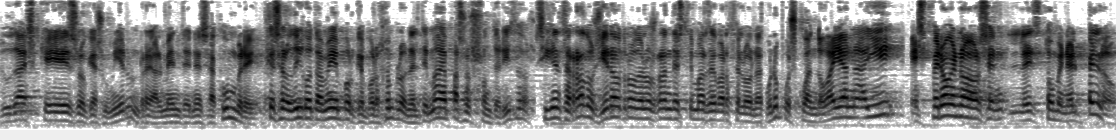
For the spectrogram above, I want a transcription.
Mi duda es qué es lo que asumieron realmente en esa cumbre. Que se lo digo también porque, por ejemplo, en el tema de pasos fronterizos siguen cerrados y era otro de los grandes temas de Barcelona. Bueno, pues cuando vayan allí, espero que no se les tomen el pelo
